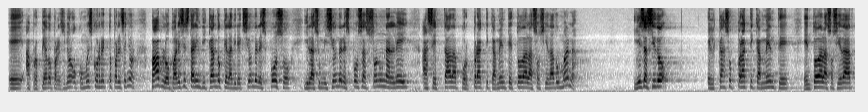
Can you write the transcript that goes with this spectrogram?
eh, apropiado para el Señor o como es correcto para el Señor. Pablo parece estar indicando que la dirección del esposo y la sumisión de la esposa son una ley aceptada por prácticamente toda la sociedad humana. Y ese ha sido el caso prácticamente en toda la sociedad,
